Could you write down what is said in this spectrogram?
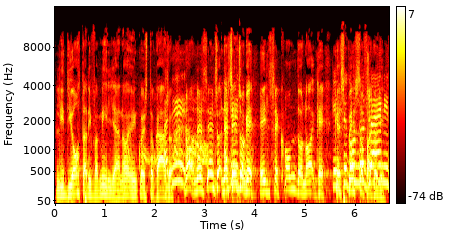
l'idiota di famiglia no, in questo caso. No, nel senso, nel senso che è il secondo no, che, che, che spesso fa così.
